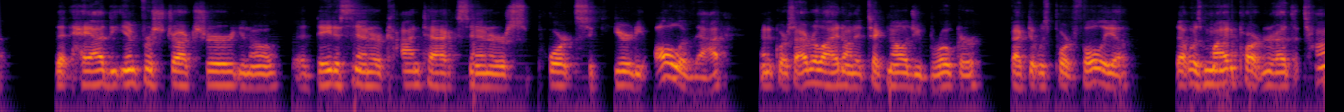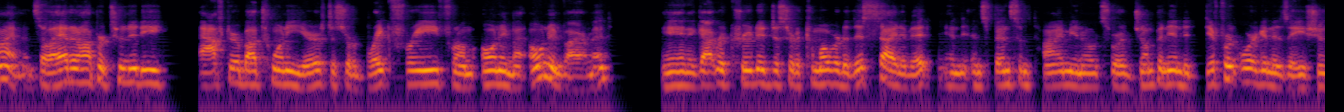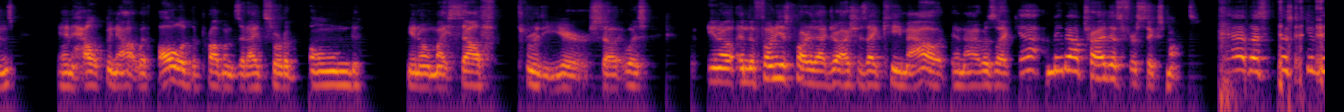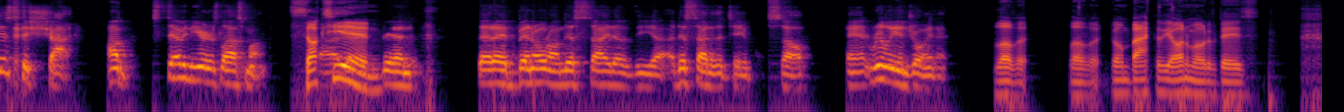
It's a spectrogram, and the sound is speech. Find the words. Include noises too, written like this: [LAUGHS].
that had the infrastructure, you know, a data center, contact center, support, security, all of that. And of course, I relied on a technology broker. In fact, it was Portfolio that was my partner at the time. And so I had an opportunity after about 20 years to sort of break free from owning my own environment. And it got recruited to sort of come over to this side of it and, and spend some time, you know, sort of jumping into different organizations and helping out with all of the problems that I'd sort of owned, you know, myself through the years. So it was, you know, and the funniest part of that, Josh, is I came out and I was like, yeah, maybe I'll try this for six months. Yeah, let's let's give this a shot. Um, seven years last month. Sucks uh, you in. Been, that I've been over on this side of the uh, this side of the table. So and really enjoying it. Love it, love it. Going back to the automotive days.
